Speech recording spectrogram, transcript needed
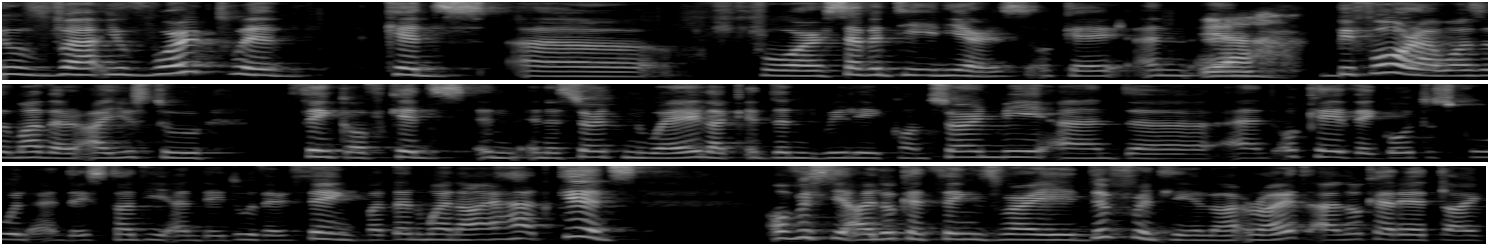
you've uh, you've worked with kids uh, for 17 years, okay? And, yeah. and before I was a mother, I used to think of kids in, in a certain way like it didn't really concern me and uh, and okay they go to school and they study and they do their thing. But then when i had kids obviously i look at things very differently right? I look at it like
